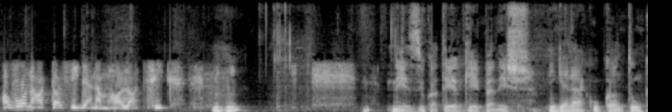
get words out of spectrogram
a vonat az ide nem hallatszik. Uh-huh. Nézzük a térképen is. Igen, rákukkantunk.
